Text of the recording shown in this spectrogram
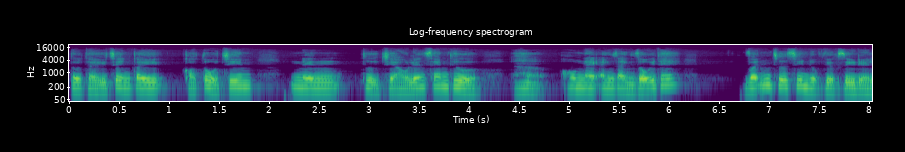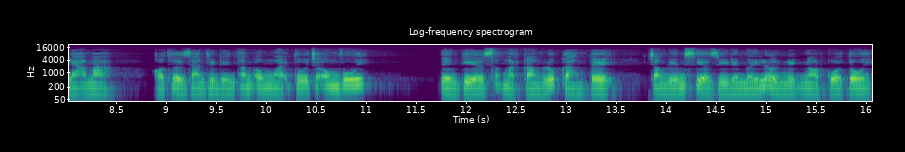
tôi thấy trên cây có tổ chim nên thử trèo lên xem thử. hôm nay anh rảnh rỗi thế, vẫn chưa xin được việc gì để làm à? Có thời gian thì đến thăm ông ngoại tôi cho ông vui. Tên kia sắc mặt càng lúc càng tệ, chẳng đếm xỉa gì đến mấy lời nịnh nọt của tôi,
